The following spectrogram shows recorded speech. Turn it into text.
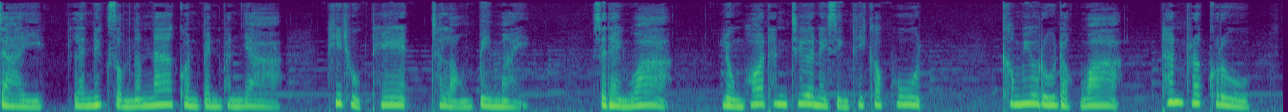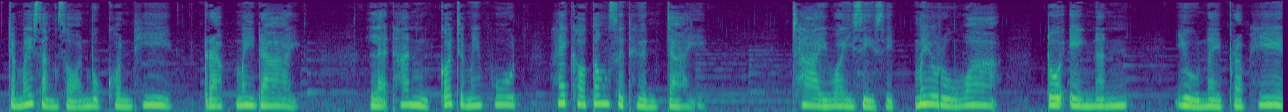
ใจและนึกสมน้ำหน้าคนเป็นพัญญาที่ถูกเทศฉลองปีใหม่ แสดงว่าหลวงพ่อท่านเชื่อในสิ่งที่เขาพูด เขาไม่รู้ดอกว่า ท่านพระครูจะไม่สั่งสอนบุคคลที่ รับไม่ได้ และท่านก็จะไม่พูดให้เขาต้องสะเทือนใจ ชายวัยสี่สิบไม่รู้ว่า ตัวเองนั้นอยู่ในประเภท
